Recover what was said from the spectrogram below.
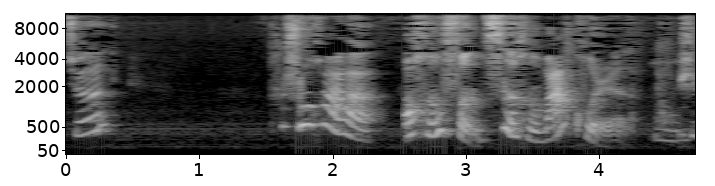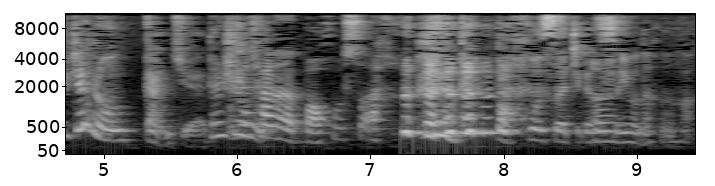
觉得他说话哦很讽刺、很挖苦人，嗯是这种感觉。但是是他的保护色。保护色这个词用的很好。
